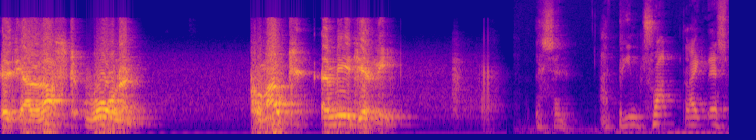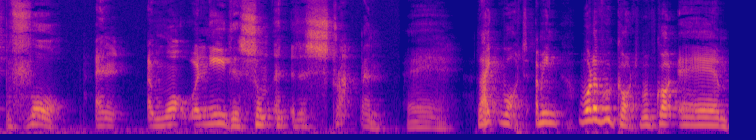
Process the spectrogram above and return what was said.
is your last warning. Come out immediately. Listen, I've been trapped like this before, and and what we need is something to distract them. Eh, like what? I mean, what have we got? We've got um,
